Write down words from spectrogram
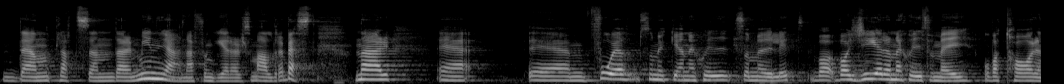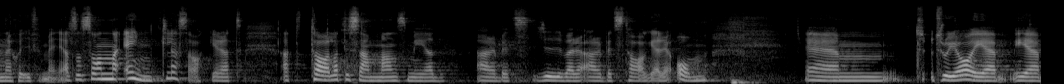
den platsen där min hjärna fungerar som allra bäst? När eh, eh, får jag så mycket energi som möjligt? Vad, vad, ger energi för mig och vad tar energi för mig? Alltså sådana enkla saker att, att tala tillsammans med arbetsgivare, arbetstagare om. Eh, tror jag är, är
